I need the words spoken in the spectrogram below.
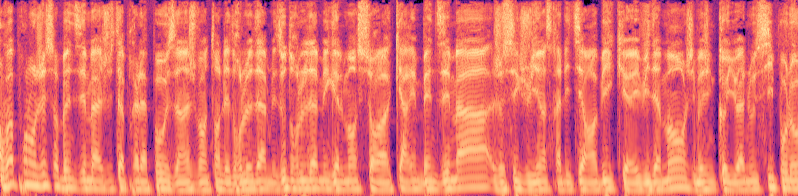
On va prolonger sur Benzema juste après la pause. hein. Je vais entendre les drôles de dames, les autres drôles de dames également sur euh, Karim Benzema. Je sais que Julien sera dithyrambique, euh, évidemment. J'imagine que Johan aussi, Polo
